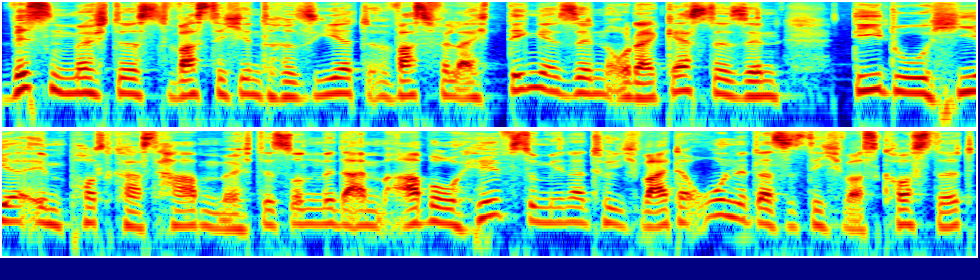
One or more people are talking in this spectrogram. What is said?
wissen möchtest, was dich interessiert, was vielleicht Dinge sind oder Gäste sind, die du hier im Podcast haben möchtest. Und mit einem Abo hilfst du mir natürlich weiter, ohne dass es dich was kostet.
